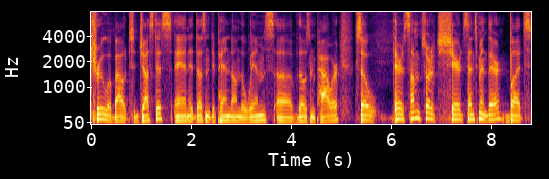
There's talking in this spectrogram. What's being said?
true about justice, and it doesn't depend on the whims of those in power. So there's some sort of shared sentiment there, but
